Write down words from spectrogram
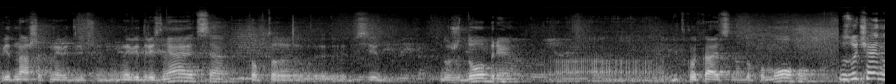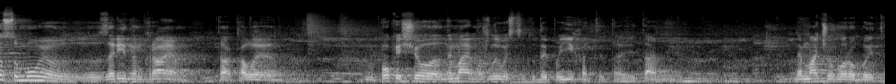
від наших не відріз- не відрізняються. Тобто всі дуже добрі. Відкликаються на допомогу. Ну, Звичайно, сумую за рідним краєм, так, але поки що немає можливості туди поїхати, та і там нема чого робити.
